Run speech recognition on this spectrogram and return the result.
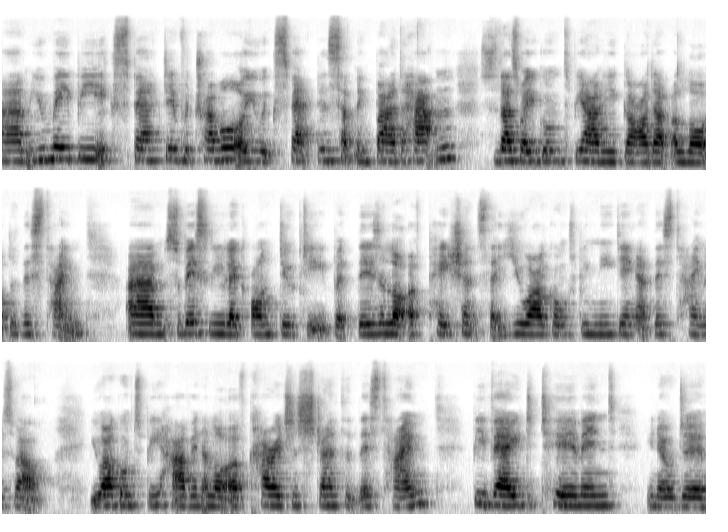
um, you may be expecting for trouble or you expecting something bad to happen. So that's why you're going to be having your guard up a lot this time. Um, so basically like on duty, but there's a lot of patience that you are going to be needing at this time as well. You are going to be having a lot of courage and strength at this time. Be very determined, you know, to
